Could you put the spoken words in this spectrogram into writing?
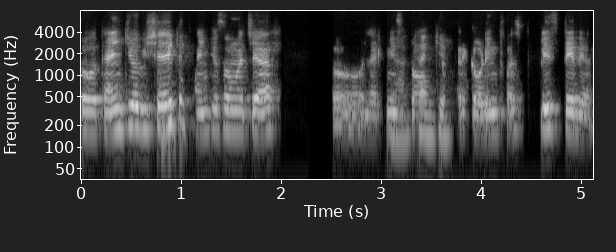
So thank you, Abhishek. Thank you so much, yaar. So let me yeah, stop recording first. Please stay there.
